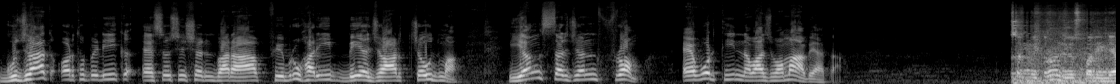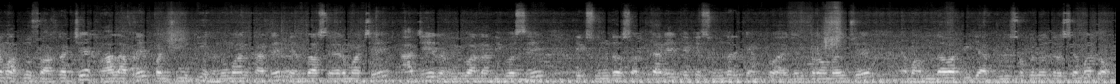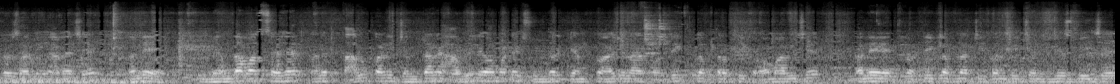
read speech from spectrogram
ગુજરાત ઓર્થોપેડિક એસોસિએશન દ્વારા ફેબ્રુઆરી બે હજાર ચૌદમાં યંગ સર્જન ફ્રોમ એવોર્ડથી નવાજવામાં આવ્યા હતા. મિત્રો ન્યૂઝ પર ઇન્ડિયામાં આપનું સ્વાગત છે. હાલ આપણે પંચમુખી હનુમાન ખાતે મહેમદા શહેરમાં છે. આજે રવિવારના દિવસે એક સુંદર સત્કારે એટલે કે સુંદર કેમ્પનું આયોજન કરવામાં આવ્યું છે. એમાં અમદાવાદથી જ્યાં જોઈ શકો છો દ્રશ્યમાં ડૉક્ટર સાહેબ અહીં આવ્યા છે અને મહેમદાવાદ શહેર અને તાલુકાની જનતાને આવરી લેવા માટે એક સુંદર કેમ્પનું આયોજન આ રોટરી ક્લબ તરફથી કરવામાં આવ્યું છે. અને રોટરી ક્લબના ચેતનભાઈ છે, નિલેશભાઈ છે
